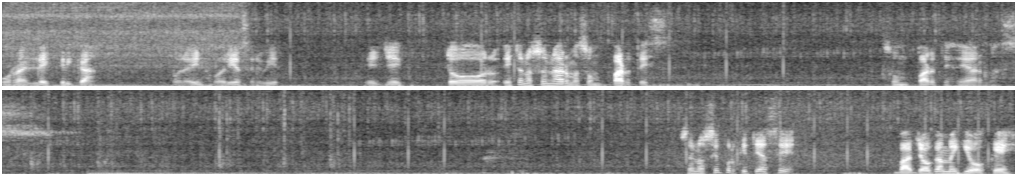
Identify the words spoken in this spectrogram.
Porra eléctrica. Por ahí nos podría servir. Eyector. Esto no son armas, son partes. Son partes de armas. O sea, no sé por qué te hace Va, yo acá me equivoqué.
